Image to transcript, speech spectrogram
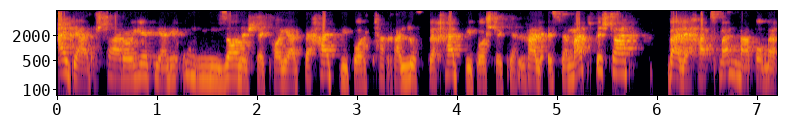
اگر شرایط یعنی اون میزان شکایت به حدی با تخلف به حدی باشه که خل اسمت بشن بله حتما مقام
